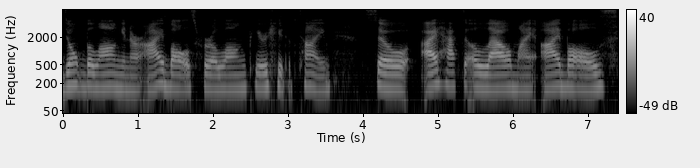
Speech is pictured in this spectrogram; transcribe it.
don't belong in our eyeballs for a long period of time. So I have to allow my eyeballs,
